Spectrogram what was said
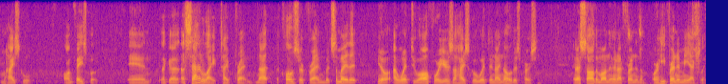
from high school on Facebook, and like a, a satellite type friend, not a closer friend, but somebody that you know I went to all four years of high school with, and I know this person, and I saw them on there, and I friended them, or he friended me actually,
